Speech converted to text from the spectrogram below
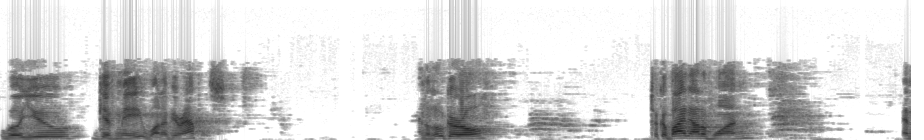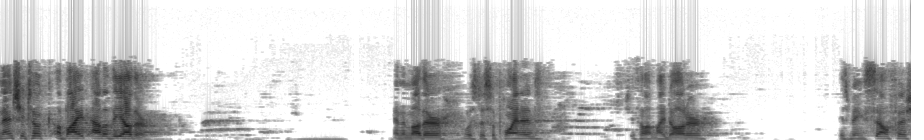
will you give me one of your apples? And the little girl took a bite out of one and then she took a bite out of the other. And the mother was disappointed. She thought, my daughter is being selfish.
